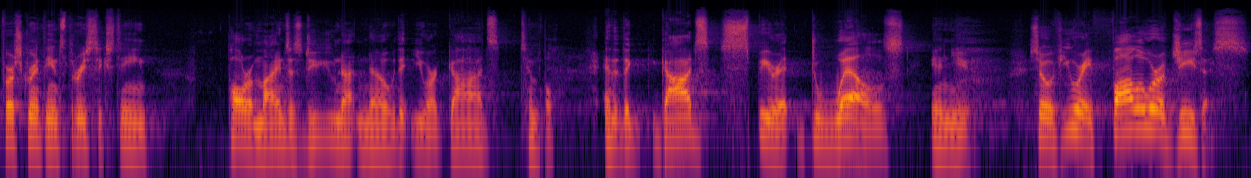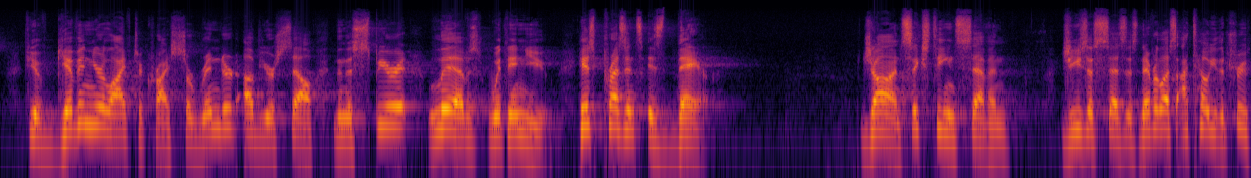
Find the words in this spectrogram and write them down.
1 Corinthians 3:16 Paul reminds us, "Do you not know that you are God's temple and that the God's spirit dwells in you?" So if you are a follower of Jesus, if you have given your life to Christ, surrendered of yourself, then the spirit lives within you. His presence is there. John 16, 7, Jesus says this, Nevertheless, I tell you the truth,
